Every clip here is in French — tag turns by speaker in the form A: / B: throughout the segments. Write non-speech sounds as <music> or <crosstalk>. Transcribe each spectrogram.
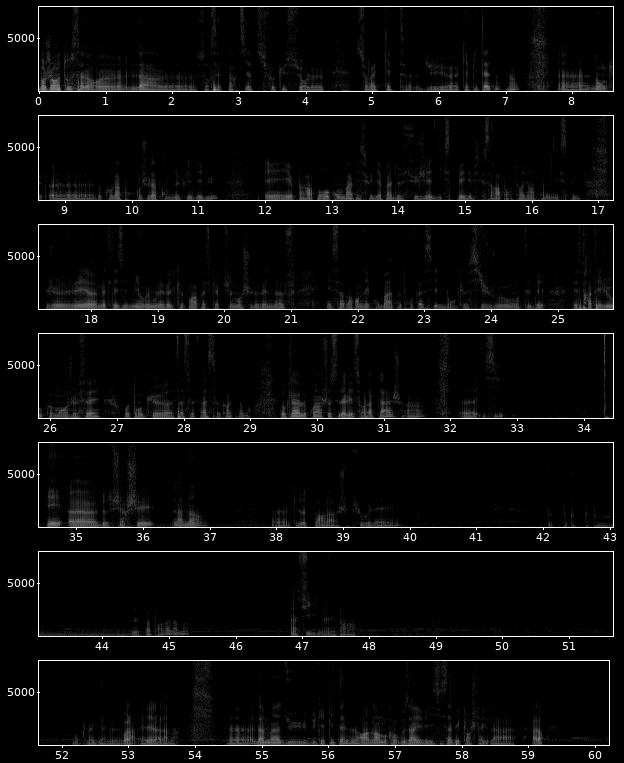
A: Bonjour à tous, alors euh, là euh, sur cette partie un petit focus sur le sur la quête du euh, capitaine hein. Donc, donc on je l'apprends depuis le début. Et par rapport au combat puisqu'il n'y a pas de sujet d'XP puisque ça rapporte rien en termes d'XP je vais mettre les ennemis au même level que moi parce qu'actuellement je suis level 9 et ça va rendre les combats un peu trop faciles donc euh, si je veux vous monter des, des stratégies ou comment je fais autant que euh, ça se fasse correctement donc là, la première chose, c'est d'aller sur la plage, hein, euh, ici, et de chercher la main qui doit être par là. Je sais plus où elle est. Elle est pas par là la main? Ah si, mais elle est par là. Donc là, il y a le. Voilà, elle est là la main. Euh, la main du, capitaine. Nor- Normalement, quand vous arrivez ici, ça déclenche la, Alors,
